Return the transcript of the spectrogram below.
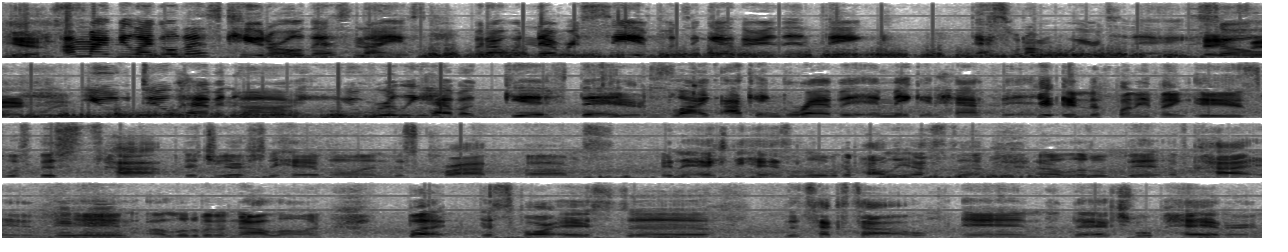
Yes. I might be like, oh that's cute or oh that's nice. But I would never see it put together and then think, that's what I'm gonna wear today. Exactly. So you do have an eye. You really have a gift that Yeah. is like I can grab it and make it happen. Yeah, and the funny thing is, with this top that you actually have on, this crop, um, and it actually has a little bit of polyester and a little bit of cotton Mhm. and a little bit of nylon. But as far as the the textile and the actual pattern,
